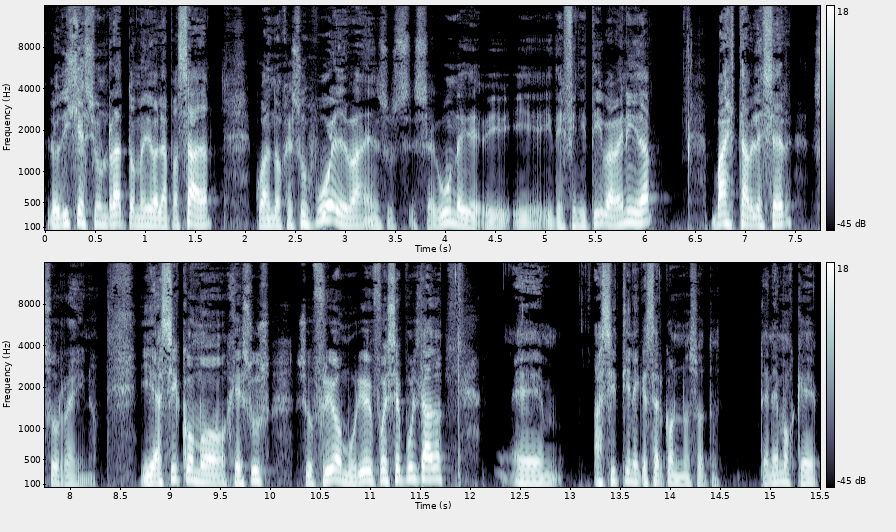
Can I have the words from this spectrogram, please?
lo dije hace un rato medio de la pasada, cuando Jesús vuelva en su segunda y, definitiva venida, va a establecer su reino. Y así como Jesús sufrió, murió y fue sepultado, eh, así tiene que ser con nosotros. Tenemos que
